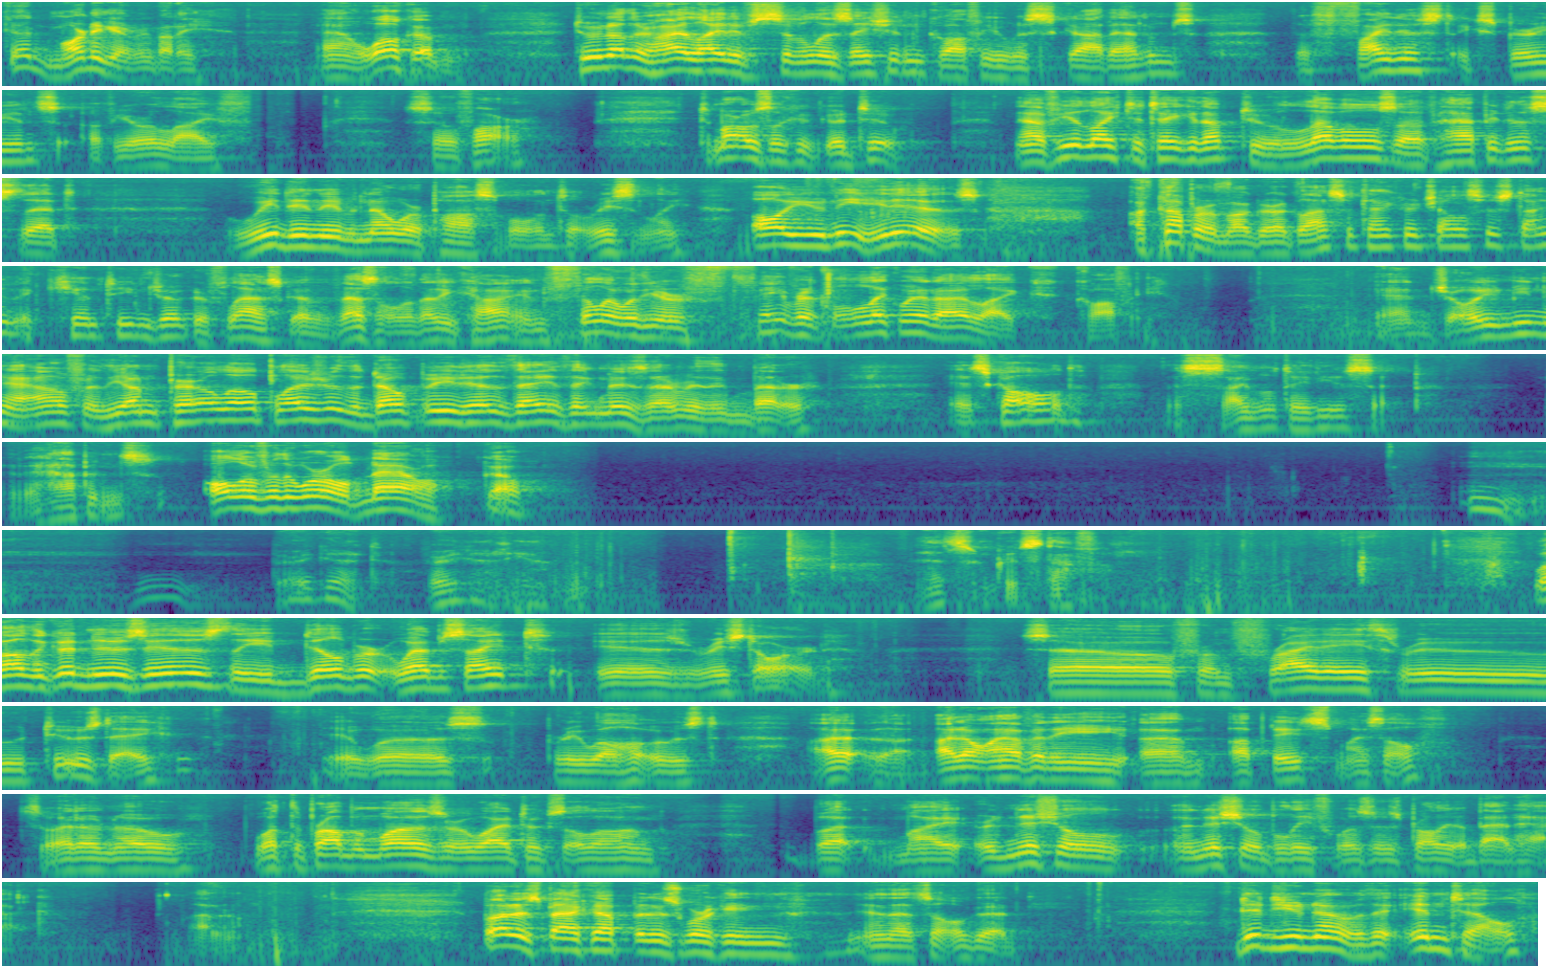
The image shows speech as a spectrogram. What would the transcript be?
Good morning, everybody, and welcome to another highlight of civilization coffee with Scott Adams, the finest experience of your life so far. Tomorrow's looking good too. Now, if you'd like to take it up to levels of happiness that we didn't even know were possible until recently, all you need is a cup or a mug or a glass, a tankard, chalice or stein, a canteen jug or flask, a vessel of any kind. Fill it with your favorite liquid. I like coffee. And join me now for the unparalleled pleasure that don't mean anything makes everything better. It's called the simultaneous sip. And it happens all over the world now. Go. Mm. Very good. Very good, yeah. That's some good stuff. Well, the good news is the Dilbert website is restored. So from Friday through Tuesday, it was pretty well hosed. I, I don't have any um, updates myself, so I don't know what the problem was or why it took so long. But my initial initial belief was it was probably a bad hack. I don't know. But it's back up and it's working, and that's all good. Did you know that Intel,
